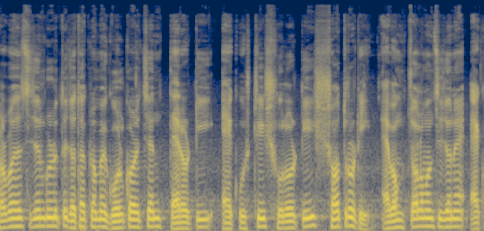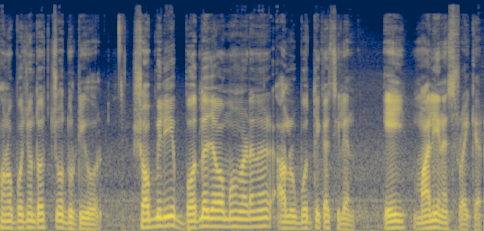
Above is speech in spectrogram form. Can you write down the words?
সর্বশেষ সিজনগুলোতে যথাক্রমে গোল করেছেন তেরোটি, একুশটি, ষোলোটি, সতেরোটি এবং চলমান সিজনে এখনও পর্যন্ত চোদ্দোটি গোল। সব মিলিয়ে বদলে যাওয়া মোহামেডানের আলোর বর্তিকা ছিলেন এই মালিয়ান স্ট্রাইকার।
